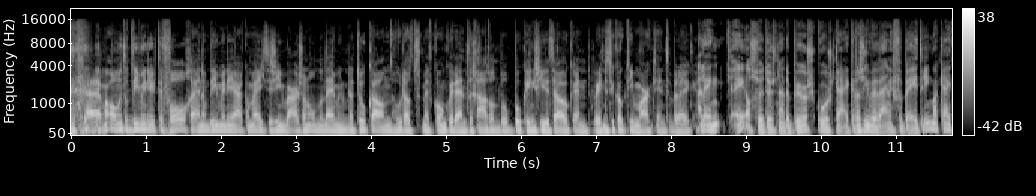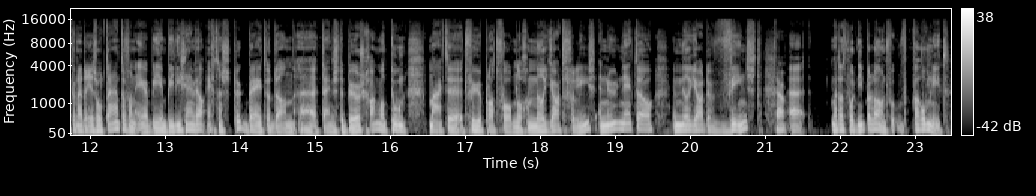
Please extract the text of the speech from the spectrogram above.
uh, maar om het op die manier te volgen en op die manier eigenlijk een beetje te zien waar zo'n onderneming naartoe kan. Hoe dat met concurrenten gaat. Want Booking ziet het ook. En weet natuurlijk ook die markt in te breken. Alleen als we dus naar de beurskoers kijken, dan zien we weinig verbetering. Maar kijken we naar de resultaten van Airbnb, die zijn wel echt een stuk beter dan tijdens de beursgang. Want toen maakte het vuurplatform nog een miljard verlies. En nu netto een miljarden winst. Ja. Maar dat wordt niet beloond. Waarom niet?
